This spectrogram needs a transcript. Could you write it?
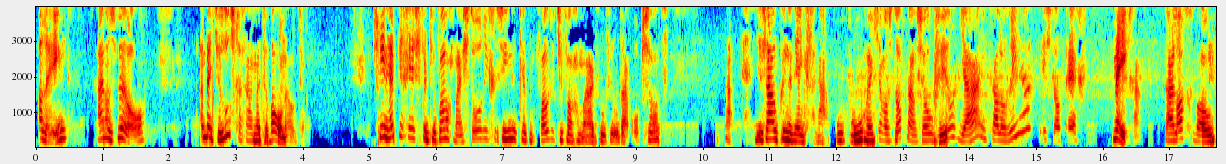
Alleen, hij was wel een beetje losgegaan met de walnoten. Misschien heb je gisteren toevallig mijn story gezien. Ik heb een fotootje van gemaakt hoeveel daarop zat. Nou, je zou kunnen denken van, nou, weet je, was dat nou zoveel? Ja, in calorieën is dat echt mega. Daar lag gewoon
